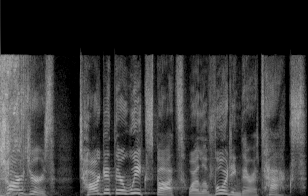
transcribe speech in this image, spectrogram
Chargers! Target their weak spots while avoiding their attacks.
